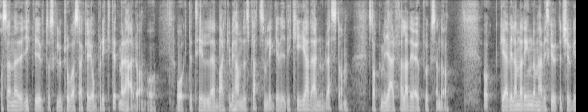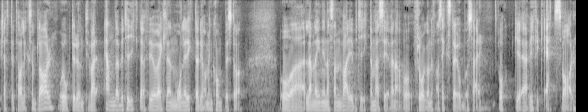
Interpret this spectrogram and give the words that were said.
Och sen eh, gick vi ut och skulle prova att söka jobb på riktigt med det här då. Och åkte till eh, Barkarby handelsplats som ligger vid Ikea där nordväst om Stockholm i Järfälla där jag är uppvuxen då. Och eh, vi lämnade in de här, vi skrev ut ett 20-30-tal exemplar och åkte runt till varenda butik där, för vi var verkligen målinriktade, jag och min kompis då. Och eh, lämnade in i nästan varje butik de här CVna och frågade om det fanns extrajobb och så här. Och eh, vi fick ett svar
